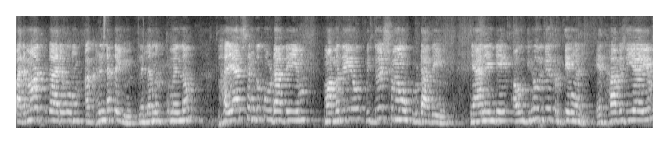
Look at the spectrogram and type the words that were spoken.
പരമാധികാരവും അഖണ്ഡതയും നിലനിർത്തുമെന്നും ഭയാശങ്ക കൂടാതെയും മമതയോ വിദ്വേഷമോ കൂടാതെയും ഞാൻ എന്റെ ഔദ്യോഗിക കൃത്യങ്ങൾ യഥാവിധിയായും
